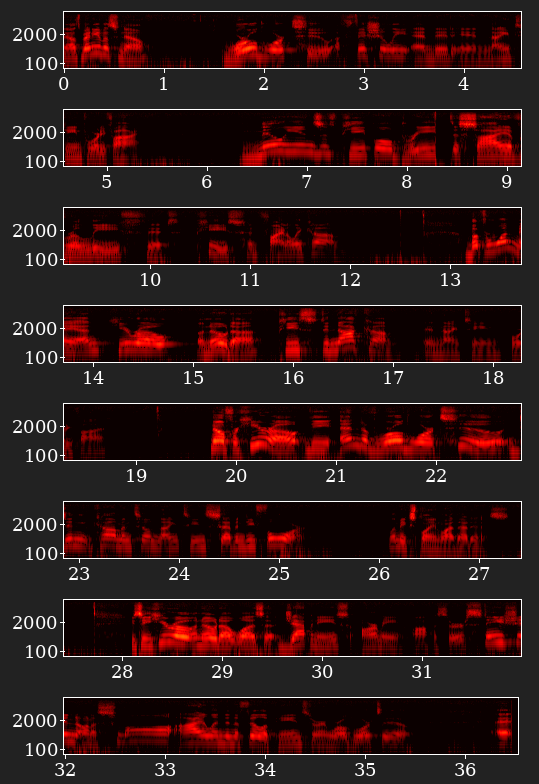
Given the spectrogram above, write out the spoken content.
Now, as many of us know, World War II officially ended in 1945. Millions of people breathed a sigh of relief that peace had finally come. But for one man, Hiro Onoda, peace did not come in 1945. No, for Hiro, the end of World War II didn't come until 1974. Let me explain why that is. You see, Hiro Onoda was a Japanese army officer stationed on a small island in the Philippines during World War II. And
